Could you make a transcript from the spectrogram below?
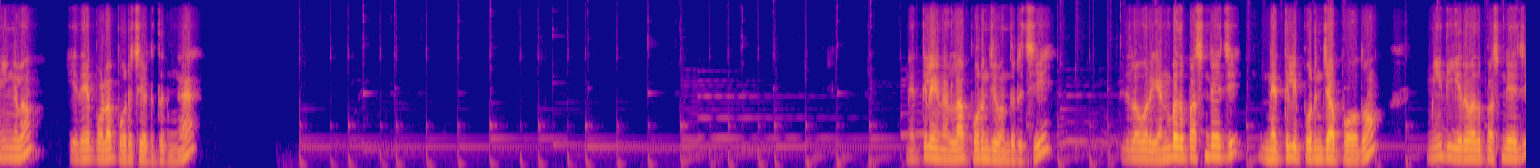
நீங்களும் இதே போல் பொறிச்சு எடுத்துக்கோங்க. நெத்திலி நல்லா பொரிஞ்சு வந்துடுச்சு. இதில் ஒரு எண்பது பர்சன்டேஜ் நெத்திலி பொறிஞ்சால் போதும். மீதி இருபது பர்சன்டேஜ்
